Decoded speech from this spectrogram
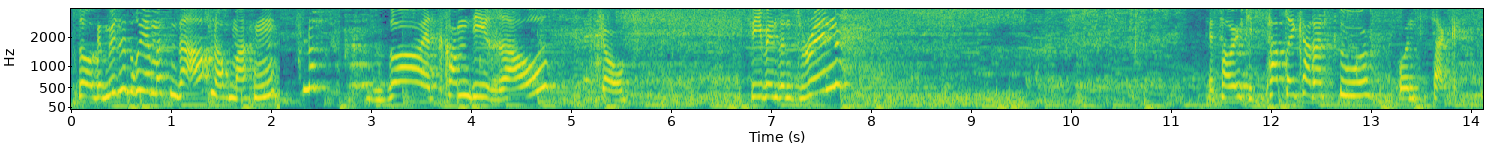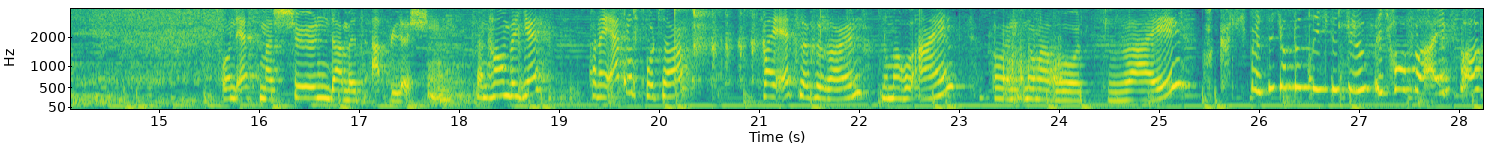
So, Gemüsebrühe müssen wir auch noch machen. Flupp. So, jetzt kommen die raus. Let's go. Zwiebeln sind drin. Jetzt haue ich die Paprika dazu und zack. Und erstmal schön damit ablöschen. Dann hauen wir jetzt von der Erdnussbutter zwei Esslöffel rein. Nummer 1 und Nummer 2. Oh Gott, ich weiß nicht, ob das richtig ist. Ich hoffe einfach.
